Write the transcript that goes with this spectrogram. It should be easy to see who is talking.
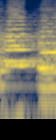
Speaker 1: thank you.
